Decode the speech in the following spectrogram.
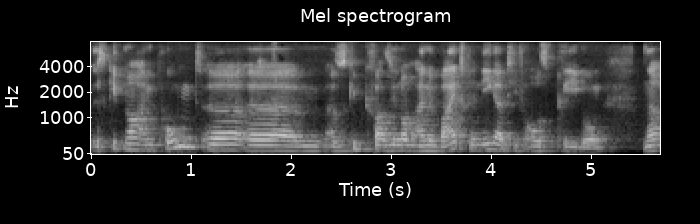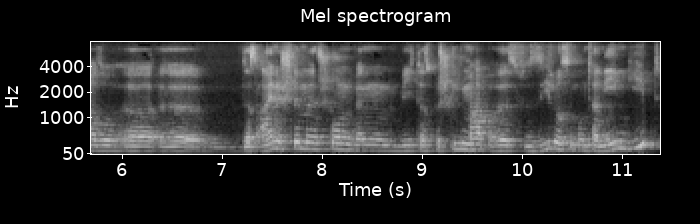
Es gibt noch einen Punkt, äh, äh, also es gibt quasi noch eine weitere Negativausprägung. Na, also äh, äh, das eine Schlimme ist schon, wenn, wie ich das beschrieben habe, es Silos im Unternehmen gibt.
